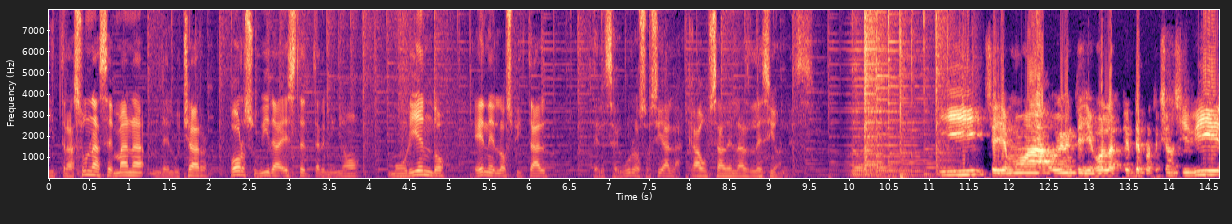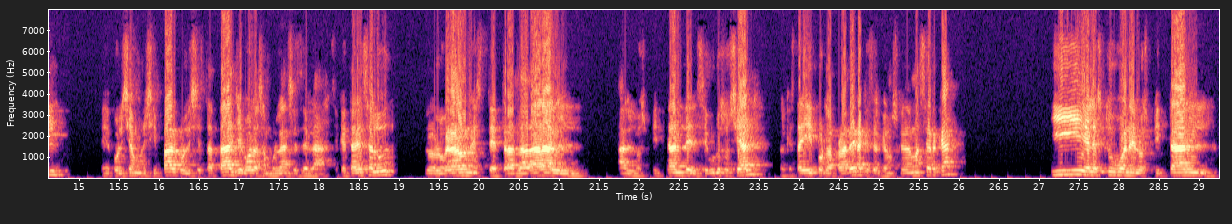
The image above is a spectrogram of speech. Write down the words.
y tras una semana de luchar por su vida, este terminó muriendo en el hospital del Seguro Social a causa de las lesiones. Y se llamó a, obviamente llegó la gente de protección civil, eh, policía municipal, policía estatal, llegó las ambulancias de la Secretaría de Salud, lo lograron este, trasladar al, al hospital del Seguro Social, el que está ahí por la pradera, que es el que nos queda más cerca. Y él estuvo en el hospital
